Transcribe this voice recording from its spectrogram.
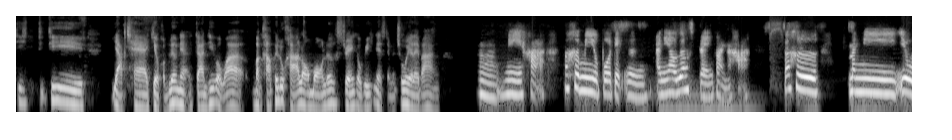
ที่ที่ที่อยากแชร์เกี่ยวกับเรื่องเนี้ยการที่บอกว่าบังคับให้ลูกค้าลองมองเรื่อง strength กับ weakness เนี่ยมันช่วยอะไรบ้าง อืมมีค่ะ ก็คือมีอยู่โปรเจกต์หนึ่งอันนี้เอาเรื่อง strength ก่อนนะคะ ก็คือมันมีอยู่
